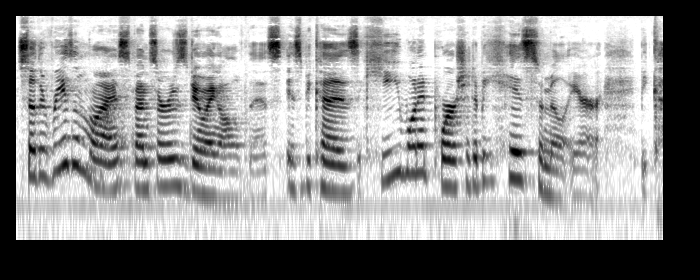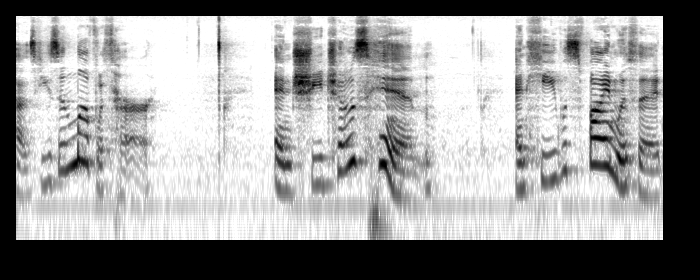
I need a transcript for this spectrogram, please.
So the reason why Spencer is doing all of this is because he wanted Portia to be his familiar because he's in love with her. And she chose him, and he was fine with it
